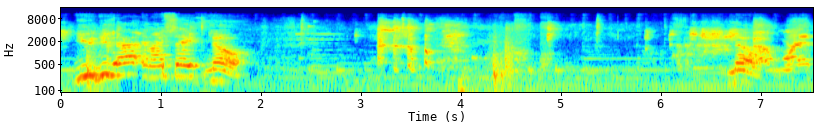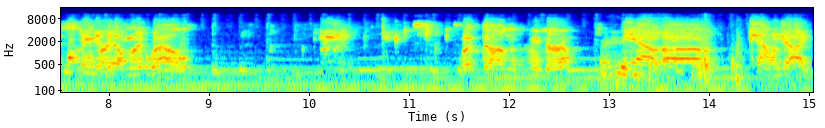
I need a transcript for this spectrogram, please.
You do that, and I say no. No. That worked Nothing to do. surprisingly well. But, um, hey girl, Yeah, uh, challenge it. I,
